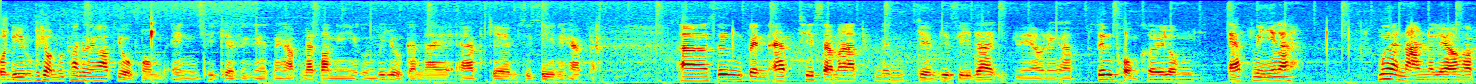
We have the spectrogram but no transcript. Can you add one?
วัสดีคุณผู้ชมทุกท่านด้วยครับ อยู่ผม NTK Fitness นะครับ และตอนนี้คุณก็อยู่กันในแอปเกม CC นะครับซึ่งเป็นแอปที่สามารถเล่นเกม PC ได้อีกแล้วนะครับ ซึ่งผมเคยลงแอปนี้นะ เมื่อนานมาแล้วครับ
